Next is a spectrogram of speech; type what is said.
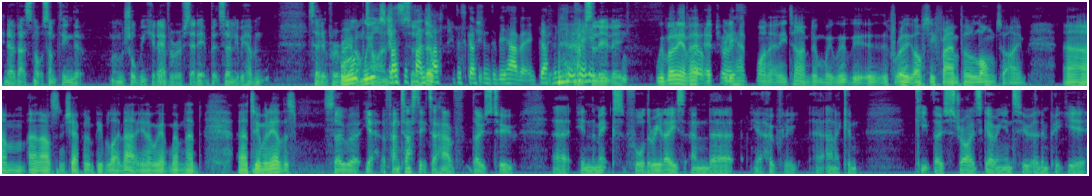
you know that's not something that I'm sure we could ever have said it, but certainly we haven't said it for a very long time. That's a fantastic discussion to be having, definitely. Absolutely. We've only ever had, really had one at any time, didn't we? we, we obviously Fran for a long time, um, and Alison Sheppard and people like that. You know, we, we haven't had uh, too many others. So uh, yeah, fantastic to have those two uh, in the mix for the relays, and uh, yeah, hopefully uh, Anna can keep those strides going into Olympic year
